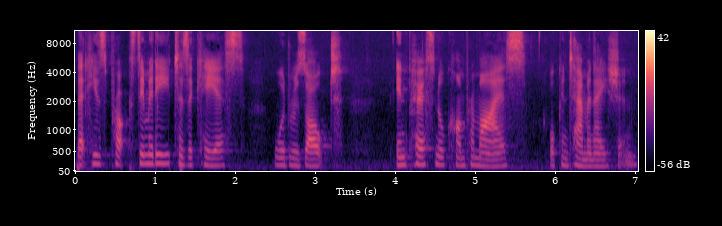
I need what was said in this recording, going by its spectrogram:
that his proximity to Zacchaeus would result in personal compromise or contamination.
